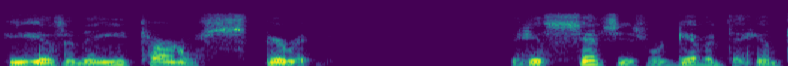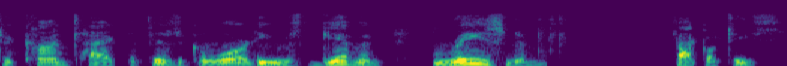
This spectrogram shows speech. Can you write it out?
He is an eternal spirit. His senses were given to him to contact the physical world. He was given reasoning faculties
